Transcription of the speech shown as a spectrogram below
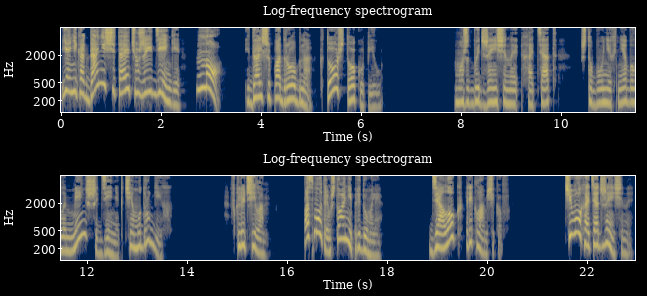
«Я никогда не считаю чужие деньги, но...» И дальше подробно, кто что купил. Может быть, женщины хотят, чтобы у них не было меньше денег, чем у других? Включила. Посмотрим, что они придумали. Диалог рекламщиков. Чего хотят женщины?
